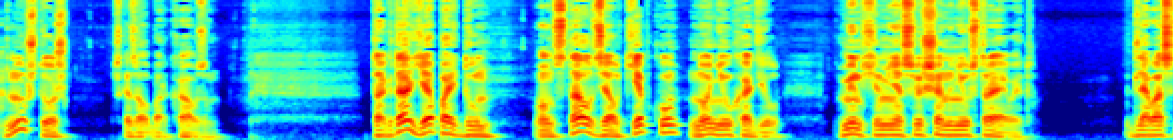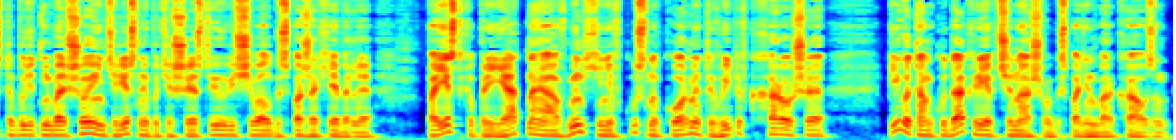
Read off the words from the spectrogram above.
Ну что ж, сказал Баркхаузен. Тогда я пойду. Он встал, взял кепку, но не уходил. Мюнхен меня совершенно не устраивает. «Для вас это будет небольшое интересное путешествие», — увещевал госпожа Хеберли. «Поездка приятная, а в Мюнхене вкусно кормят и выпивка хорошая. Пиво там куда крепче нашего, господин Баркхаузен».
